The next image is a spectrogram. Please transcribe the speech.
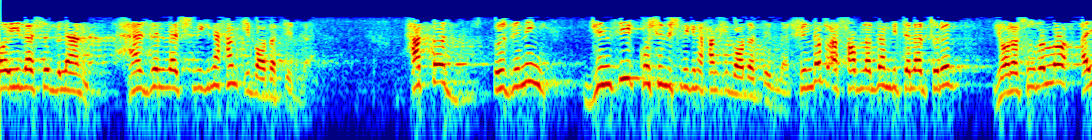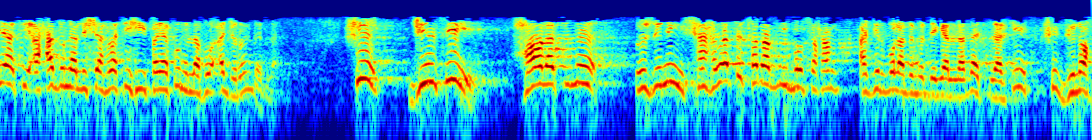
oilasi bilan hazillashishlikni ham ibodat dedilar hatto o'zining jinsiy qo'shilishligini ham ibodat dedilar. Shunda ashoblardan bittalar turib yo rasululloh dedilar. Shu jinsiy holatini o'zining shahvati sababli bo'lsa ham ajr bo'ladimi deganlarida aytdilarki shu gunoh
